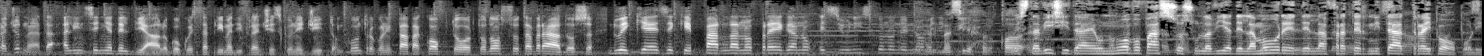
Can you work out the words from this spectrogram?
Una giornata all'insegna del dialogo, questa prima di Francesco in Egitto. Incontro con il Papa copto ortodosso Tavrados, due chiese che parlano, pregano e si uniscono nel nome di Cristo. Questa visita è un nuovo passo sulla via dell'amore e della fraternità tra i popoli.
